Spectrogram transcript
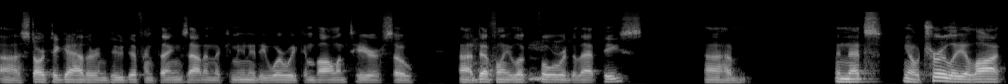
uh, start to gather and do different things out in the community where we can volunteer. So uh, definitely look forward to that piece. Um, and that's, you know, truly a lot,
